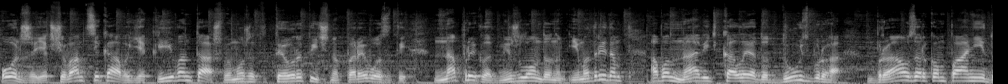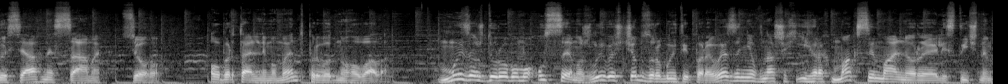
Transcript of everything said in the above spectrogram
Отже, якщо вам цікаво, який вантаж ви можете теоретично перевозити, наприклад, між Лондоном і Мадридом, або навіть Кале до Дуйсбурга, браузер компанії досягне саме цього. Обертальний момент приводного вала. Ми завжди робимо усе можливе, щоб зробити перевезення в наших іграх максимально реалістичним.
